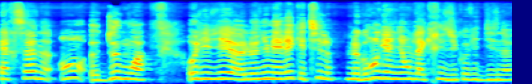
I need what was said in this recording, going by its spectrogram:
personnes en deux mois. Olivier, euh, le numérique est-il le grand gagnant de la crise du Covid-19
